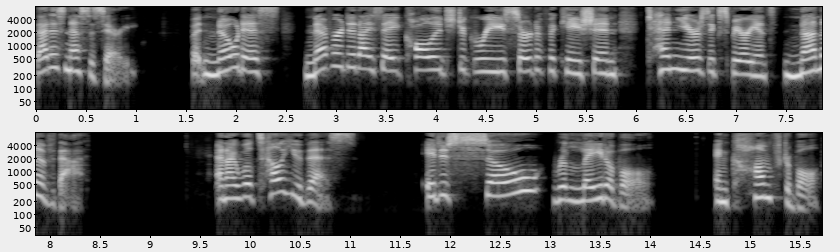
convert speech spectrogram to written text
That is necessary. But notice Never did I say college degree, certification, 10 years experience, none of that. And I will tell you this. It is so relatable and comfortable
